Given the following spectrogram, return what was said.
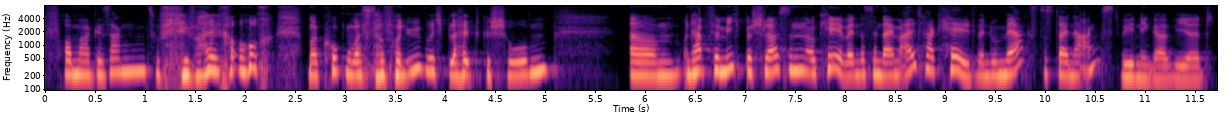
frommer Gesang, zu viel Weihrauch, mal gucken, was davon übrig bleibt, geschoben. Ähm, und habe für mich beschlossen, okay, wenn das in deinem Alltag hält, wenn du merkst, dass deine Angst weniger wird,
